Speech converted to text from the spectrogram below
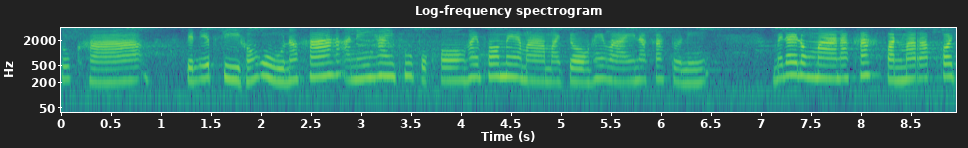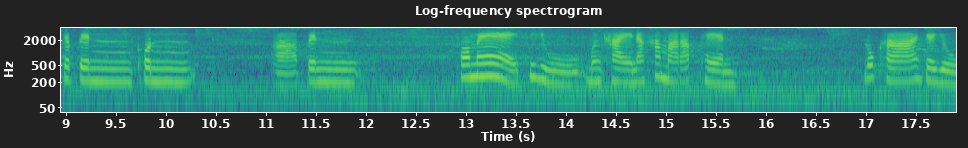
ลูกค้า เป็น FC ของอู่นะคะ อันนี้ให้ผู้ปกครองให้พ่อแม่มามาจองให้ไว้นะคะ ตัวนี้ไม่ได้ลงมานะคะ วันมารับก็จะเป็นคนอ่าเป็นพ่อแม่ที่อยู่เมืองไทยนะคะ มารับแทน ลูกค้าจะอยู่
